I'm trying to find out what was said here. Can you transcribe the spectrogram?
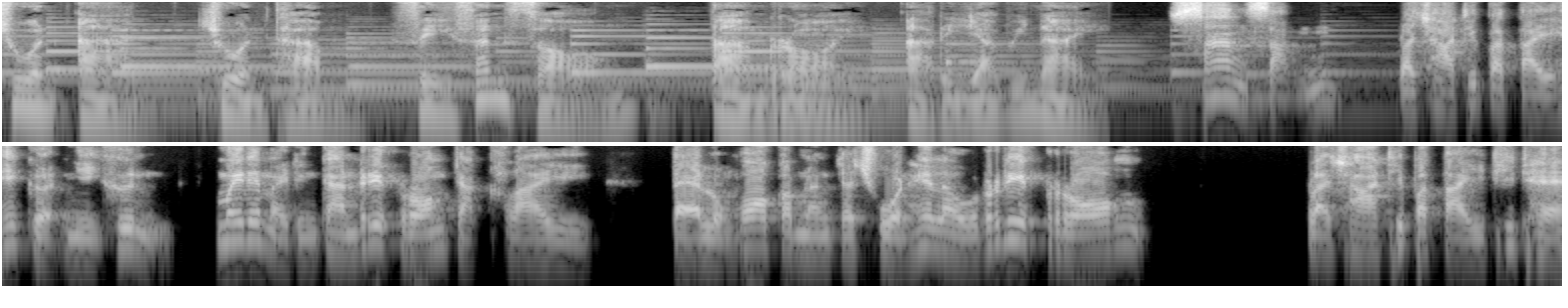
ชวนอ่าน ชวนทำซีซั่นสองตามรอยอริยวินัย สร้างสรรค์ประชาธิปไตยให้เกิดมีขึ้น ไม่ได้หมายถึงการเรียกร้องจากใคร แต่หลวงพ่อกำลังจะชวนให้เราเรียกร้อง ประชาธิปไตยที่แท้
